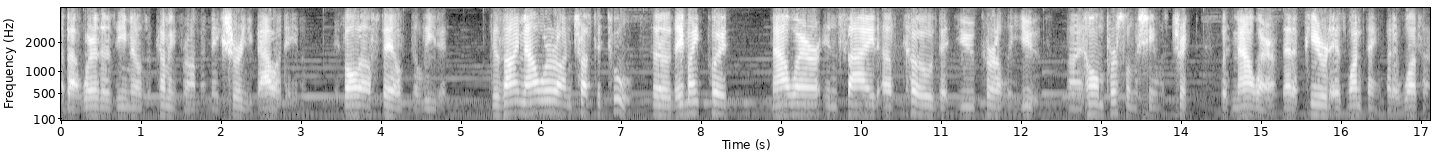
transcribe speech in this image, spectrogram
about where those emails are coming from and make sure you validate them. If all else fails, delete it. Design malware on trusted tools. So they might put malware inside of code that you currently use. My home personal machine was tricked with malware that appeared as one thing, but it wasn't.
